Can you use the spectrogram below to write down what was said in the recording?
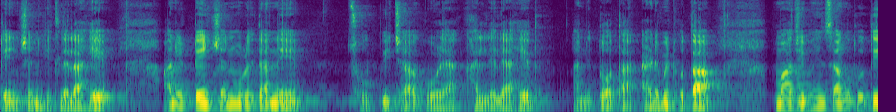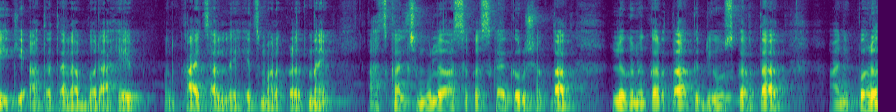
टेन्शन घेतलेलं आहे आणि टेन्शनमुळे त्याने झोपीच्या गोळ्या खाल्लेल्या आहेत आणि तो आता ॲडमिट होता. माझी बहीण सांगत होती की आता त्याला बरं आहे पण काय चाललंय हेच मला कळत नाही. आजकालची मुलं असं कसं काय करू शकतात? लग्न करतात डिवोर्स करतात आणि परत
